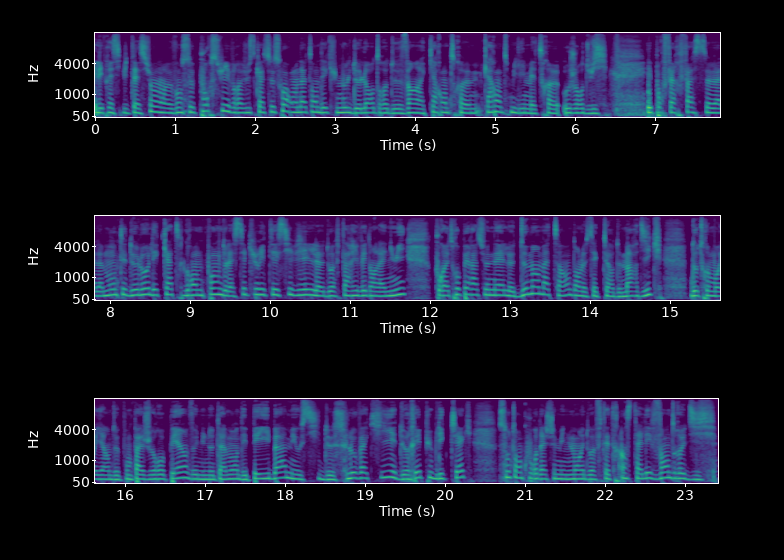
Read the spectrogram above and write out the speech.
Et les précipitations euh, vont se poursuivre jusqu'à ce soir. On attend des cumuls de l'ordre de 20 à 40, 40 mm aujourd'hui. Et pour faire face à la montée de l'eau, les quatre grandes pompes de la sécurité civile doivent arriver dans la nuit pour être opérationnelles demain matin dans le secteur de Mardik. D'autres moyens de pompage européens venus notamment des Pays-Bas, mais aussi de Slovaquie et de République tchèque sont en cours d'acheminement et doivent être installés vendredi.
